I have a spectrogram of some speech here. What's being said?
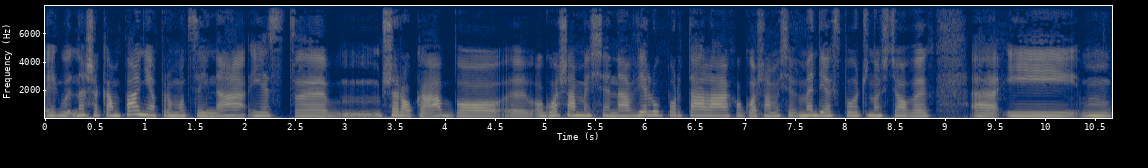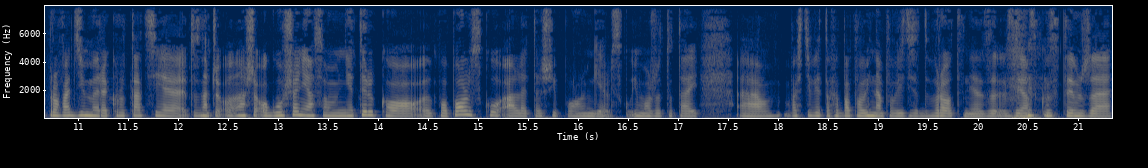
jakby nasza kampania promocyjna jest szeroka, bo ogłaszamy się na wielu portalach, ogłaszamy się w mediach społecznościowych i prowadzimy rekrutację, to znaczy nasze ogłoszenia są nie tylko tylko po polsku, ale też i po angielsku. I może tutaj właściwie to chyba powinna powiedzieć odwrotnie, w związku z tym, że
